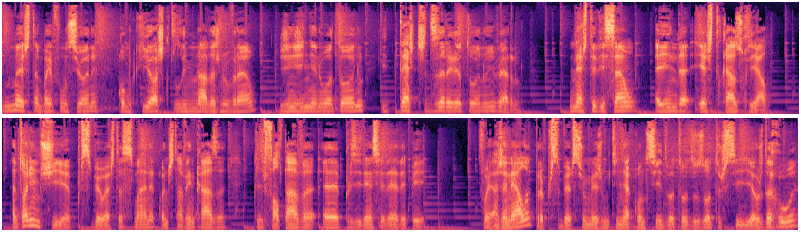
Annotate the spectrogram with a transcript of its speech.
mas também funciona como quiosque de limonadas no verão, ginginha no outono e testes de zaragatua no inverno. Nesta edição, ainda este caso real. António Mexia percebeu esta semana, quando estava em casa, que lhe faltava a presidência da EDP. Foi à janela para perceber se o mesmo tinha acontecido a todos os outros CEOs da rua,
